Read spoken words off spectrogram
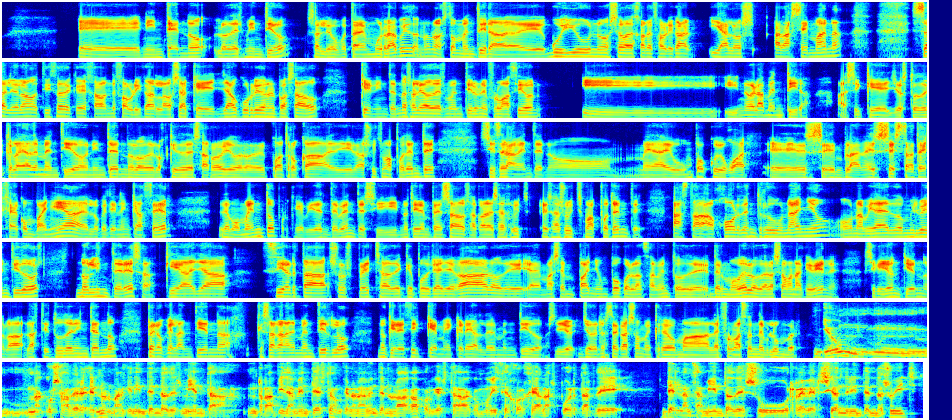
eh, Nintendo lo desmintió, salió también muy rápido, no, no, esto es mentira, eh, Wii U no se va a dejar de fabricar. Y a, los, a la semana salió la noticia de que dejaban de fabricarla, o sea que ya ha ocurrido en el pasado que Nintendo ha salido a desmentir una información y, no era mentira. Así que yo esto de que lo haya desmentido Nintendo, lo de los kits de desarrollo, lo del 4K y la Switch más potente, sinceramente no me da un poco igual. Es en plan, es estrategia de compañía, es lo que tienen que hacer de momento, porque evidentemente si no tienen pensado sacar esa Switch, esa Switch más potente hasta a lo mejor dentro de un año o Navidad de 2022, no le interesa que haya cierta sospecha de que podría llegar o de además empaña un poco el lanzamiento del modelo de la semana que viene. Así que yo entiendo la, actitud de Nintendo, pero que la entienda, que salgan a desmentirlo, no quiere decir que me crea el desmentido. Así yo, yo en este caso me creo más la información de Bloomberg. Yo una cosa, a ver, es normal que Nintendo desmienta rápidamente esto, aunque normalmente no lo haga porque está, como dice Jorge, a las puertas de, del lanzamiento de su reversión de Nintendo Switch.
